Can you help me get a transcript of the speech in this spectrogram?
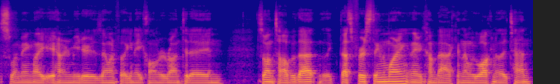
swimming like 800 meters. I went for like an eight kilometer run today, and so on top of that, like that's first thing in the morning, and then we come back, and then we walk another 10.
